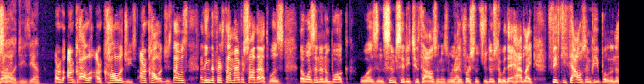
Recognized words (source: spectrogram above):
Acrologies, yeah. Ar- argol- arcologies arcologies. That was i think the first time i ever saw that was that wasn't in a book was in simcity 2000 is where they first introduced it where they had like 50000 people in a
